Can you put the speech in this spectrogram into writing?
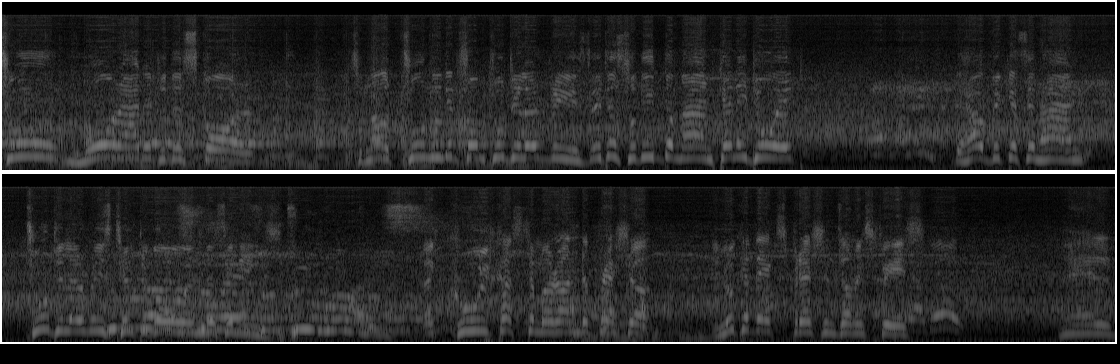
Two more added to this score. So now two needed from two deliveries. It is Sudeep the man. Can he do it? They have wickets in hand. Two deliveries still to go in this innings. Two. A cool customer under pressure. Look at the expressions on his face. Well,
